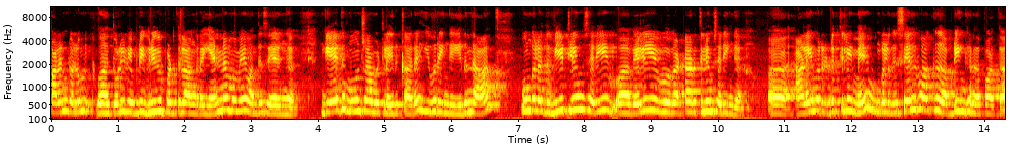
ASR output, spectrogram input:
பலன்களும் தொழில் எப்படி விரிவுபடுத்தலாங்கிற எண்ணமுமே வந்து சேருங்க. கேது மூன்றாம் வீட்டில் இருக்காரு. இவர் இங்கே இருந்தால் உங்களது வீட்லேயும் சரி வெளி வட்டாரத்துலேயும் சரிங்க. அனைவரிடத்துலையுமே உங்களது செல்வாக்கு அப்படிங்கிறத பார்த்தா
